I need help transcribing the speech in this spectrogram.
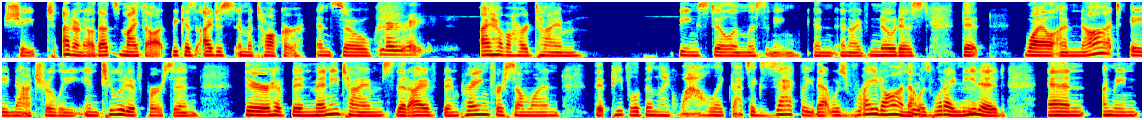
shaped. I don't know. That's my thought because I just am a talker. And so right, right. I have a hard time being still and listening. And and I've noticed that while I'm not a naturally intuitive person, there have been many times that I've been praying for someone that people have been like, wow, like that's exactly, that was right on. That was what I needed. And I mean,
